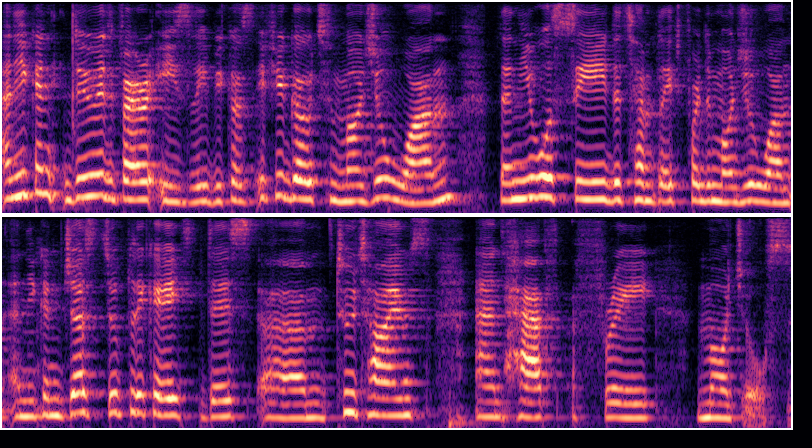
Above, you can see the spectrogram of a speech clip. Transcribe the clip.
And you can do it very easily because if you go to module one, then you will see the template for the module one and you can just duplicate this um, two times and have three modules.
